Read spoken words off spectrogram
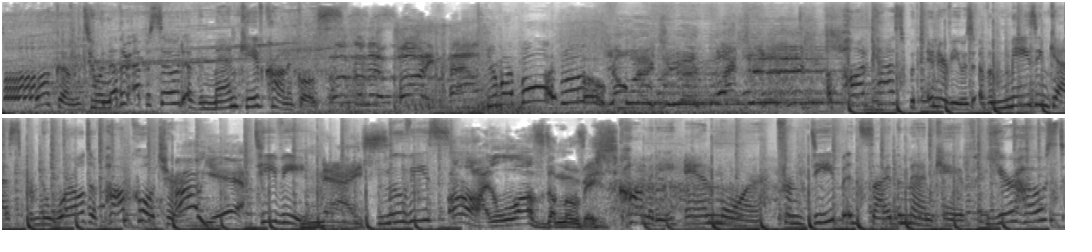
Welcome to another episode of the Man Cave Chronicles, Welcome to the party, pal. You're my boy, Blue! Yo, Adrian, Adrian. A podcast with interviews of amazing guests from the world of pop culture, Oh yeah. TV, Nice. movies, Oh, I love the movies. comedy, and more. From deep inside the Man Cave, your host,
